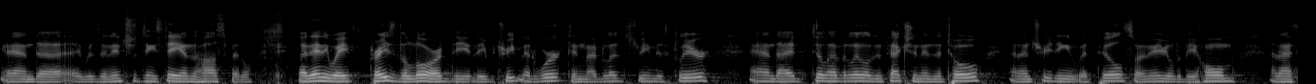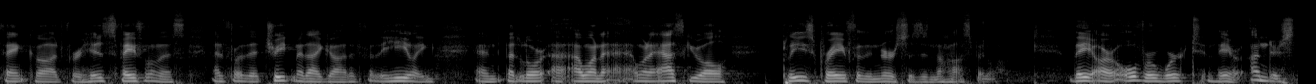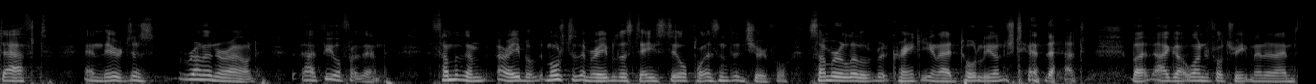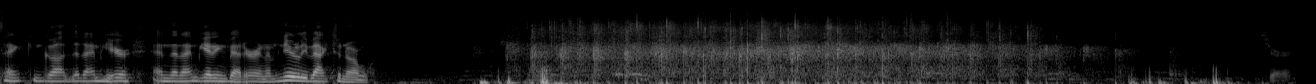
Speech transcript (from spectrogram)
and uh, it was an interesting stay in the hospital. But anyway, praise the Lord, the, the treatment worked and my bloodstream is clear, and I still have a little infection in the toe, and I'm treating it with pills, so I'm able to be home. And I thank God for His faithfulness and for the treatment I got and for the healing. And but Lord, I want to I want to ask you all, please pray for the nurses in the hospital. They are overworked and they are understaffed, and they're just running around. I feel for them. Some of them are able, most of them are able to stay still pleasant and cheerful. Some are a little bit cranky, and I totally understand that. But I got wonderful treatment, and I'm thanking God that I'm here and that I'm getting better, and I'm nearly back to normal. Sure.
